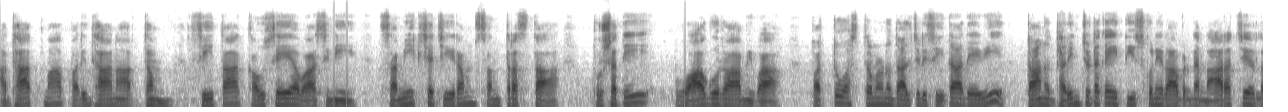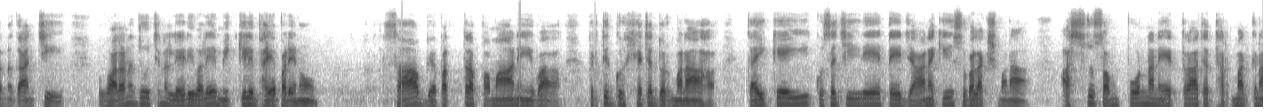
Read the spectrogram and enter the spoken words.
అధాత్మ పరిధానార్థం సీతా కౌసేయవాసిని. సమీక్ష చీరం సంత్రస్త పృషతి వాగురామివ. పట్టు వస్త్రములను దాల్చడి సీతాదేవి తాను ధరించుటకై తీసుకుని రాబడిన నారచీరలను గాంచి వలన చూచిన లేడివలే మిక్కిలి భయపడెను. సా వ్యపత్ర పమానేవ ప్రతిగృహ్య చ కైకేయీ కుశచీరే తే జానకి శుభలక్ష్మణ. అశ్రు సంపూర్ణ నేత్రాచ ధర్మజ్ఞ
